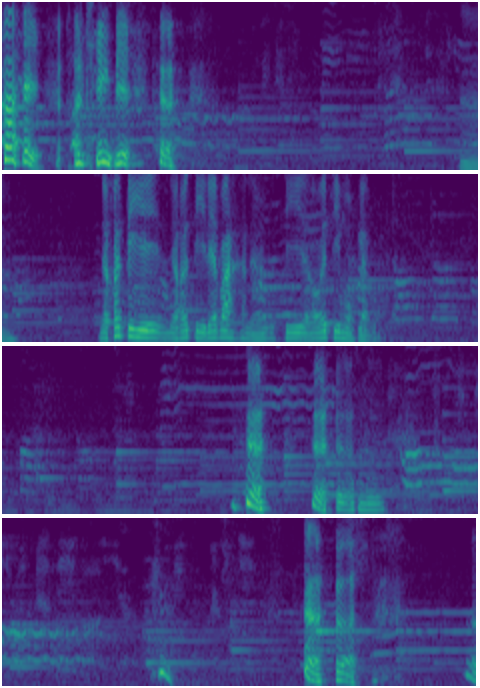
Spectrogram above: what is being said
เฮ้ยเอาจริงดิเออเดี๋ยวค่อยตี เดี๋ยวค่อยตีได้ป่ะเดี๋ยวตีเอาไว้ตีหมวกแหลมอะมือเออ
